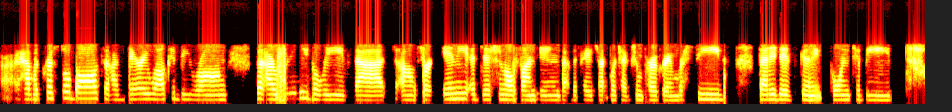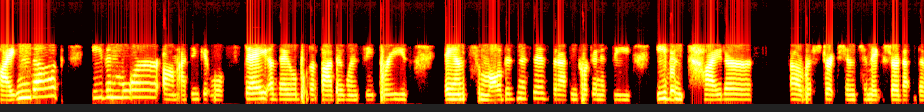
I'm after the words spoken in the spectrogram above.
have a crystal ball, so I very well could be wrong. But I really believe that um, for any additional funding that the Paycheck Protection Program receives, that it is going, going to be tightened up even more. Um, I think it will stay available to 501c3s and small businesses, but I think we're going to see even tighter uh, restrictions to make sure that the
